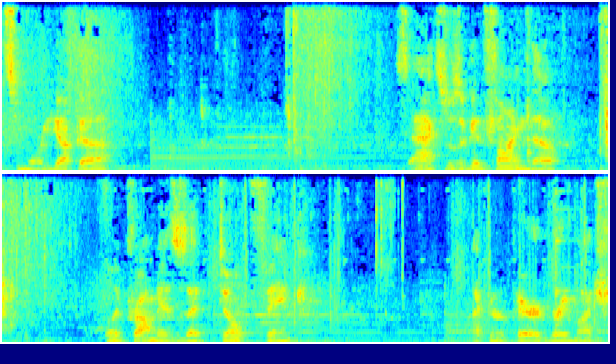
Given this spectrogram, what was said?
Get some more yucca. This axe was a good find, though. The only problem is, is I don't think I can repair it very much.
